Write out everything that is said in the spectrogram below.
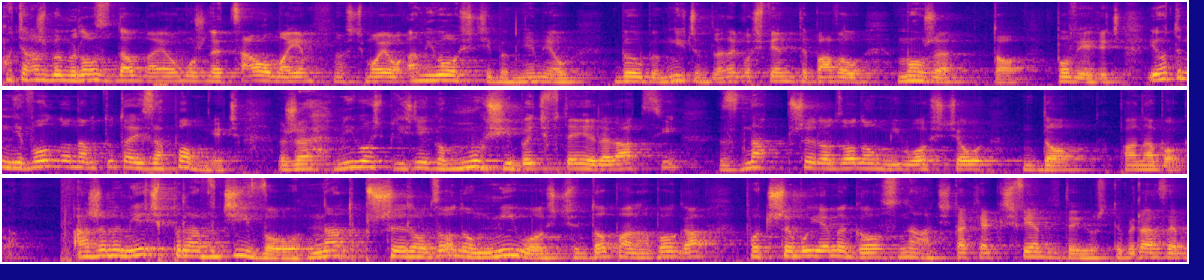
Chociażbym rozdał na jałmużnę całą majętność moją, a miłości bym nie miał, byłbym niczym. Dlatego święty Paweł może to powiedzieć. I o tym nie wolno nam tutaj zapomnieć, że miłość bliźniego musi być w tej relacji z nadprzyrodzoną miłością do Pana Boga. Żeby mieć prawdziwą, nadprzyrodzoną miłość do Pana Boga, potrzebujemy Go znać. Tak jak święty już tym razem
